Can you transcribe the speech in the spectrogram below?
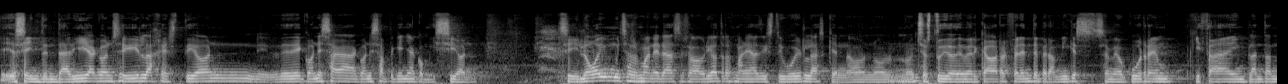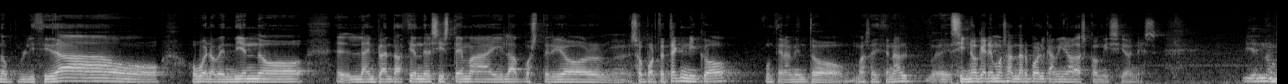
Eh, se intentaría conseguir la gestión con, esa, con esa pequeña comisión. Sí, luego hay muchas maneras, o habría otras maneras de distribuirlas que no, no, he hecho estudio de mercado referente, pero a mí que se me ocurren quizá implantando publicidad o, o bueno, vendiendo eh, la implantación del sistema y la posterior eh, soporte técnico, funcionamiento más adicional, eh, si no queremos andar por el camino a las comisiones. Bien, no,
